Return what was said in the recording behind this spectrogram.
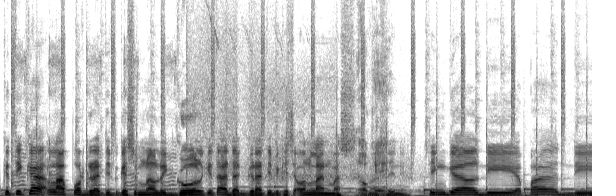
ketika lapor gratifikasi melalui Goal kita ada gratifikasi online Mas. Oke. Mas ini. Tinggal di apa di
